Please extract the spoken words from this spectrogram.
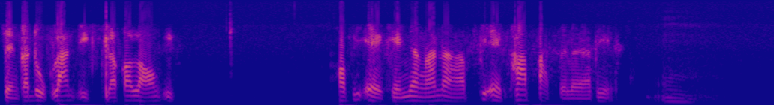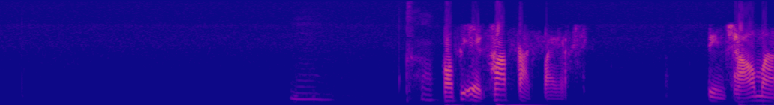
เสียงกระดูกลั่นอีกแล้วก็ร้องอีกพ อพี่เอกเห็นอย่างนั้นนะครับพี่เอกภาพตัดไปเลยครับพี่อืมอืมครับพอพี่เอกภาพตัดไปอะตื่นเช้ามา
